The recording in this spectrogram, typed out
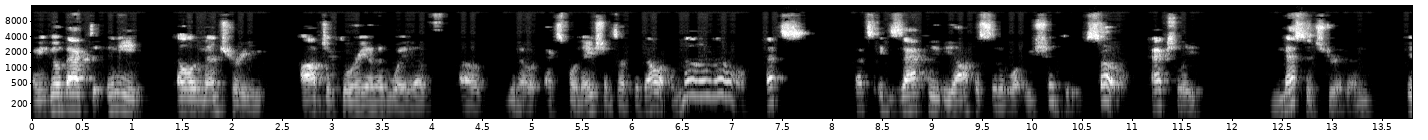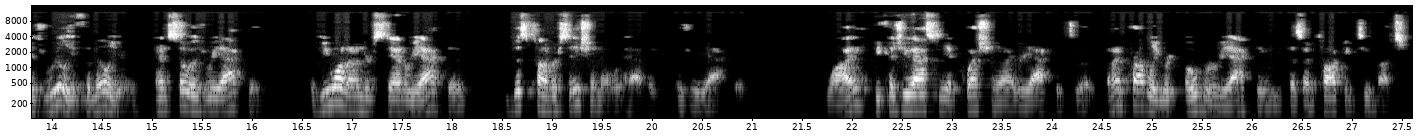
I mean, go back to any elementary object oriented way of, of, you know, explanations of development. No, no, no. That's, that's exactly the opposite of what we should do. So actually message driven is really familiar and so is reactive. If you want to understand reactive, this conversation that we're having is reactive. Why? Because you asked me a question and I reacted to it. And I'm probably re- overreacting because I'm talking too much.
